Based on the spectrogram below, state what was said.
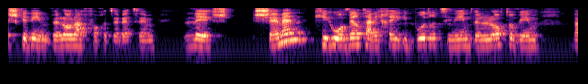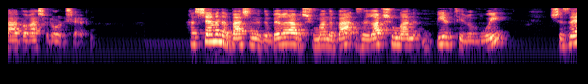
שקדים ולא להפוך את זה בעצם לשמן כי הוא עובר תהליכי עיבוד רציניים ולא טובים בהעברה שלו לשמן. השמן הבא שנדבר עליו, השומן הבא, זה רב שומן בלתי רווי, שזה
